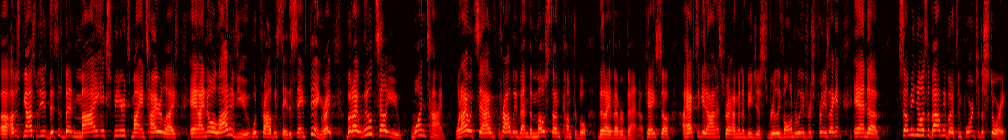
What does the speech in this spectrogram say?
uh, I'll just be honest with you, this has been my experience my entire life. And I know a lot of you would probably say the same thing, right? But I will tell you one time when I would say I've probably been the most uncomfortable that I've ever been. Okay, so I have to get honest, right? I'm going to be just really vulnerable for, for a second. And uh, some of you know about me, but it's important to the story.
